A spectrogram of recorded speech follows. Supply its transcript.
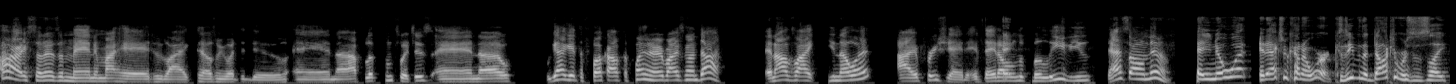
all right, so there's a man in my head who like tells me what to do, and uh, I flip some switches, and uh, we gotta get the fuck off the planet. Everybody's gonna die. And I was like, you know what? I appreciate it. If they don't believe you, that's on them. And you know what? It actually kind of worked because even the doctor was just like,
